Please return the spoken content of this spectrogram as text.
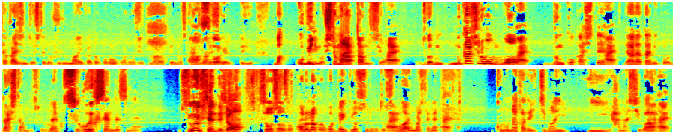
社会人としての振る舞い方をこの本から教えてもらっています、あ梶原茂っていう、まあ、帯にもしてもらったんですよ。はい。これ昔の本もはい文庫化して、はいで、新たにこう出したんですけどね。すごい付箋ですね。すごい付箋でしょ、はいそうそうそう。コロナ禍、これ勉強することすごいありましてね。はい。この中で一番いい話は、はい。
